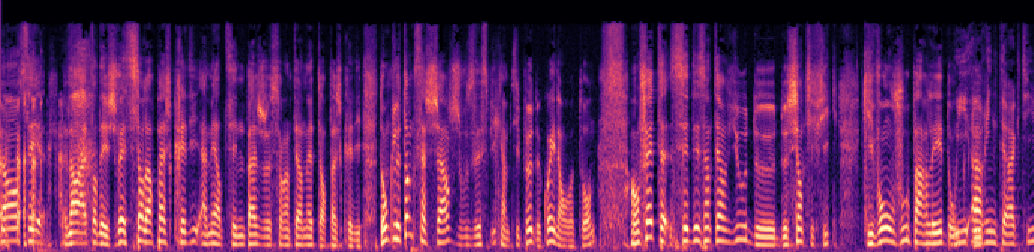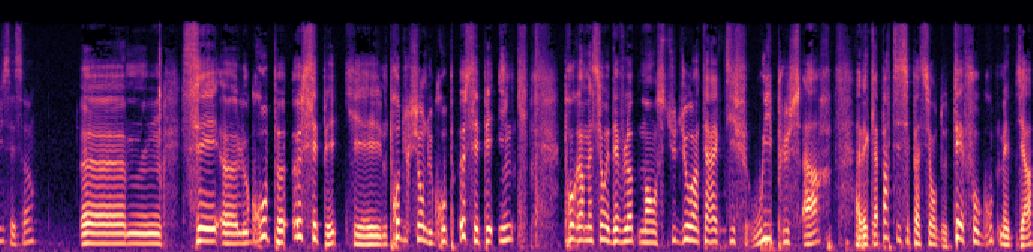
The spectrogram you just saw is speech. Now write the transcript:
Non, c'est non, attendez, je vais sur leur page crédit. Ah merde, c'est une page sur internet leur page crédit. Donc le temps que ça charge, je vous explique un petit peu de quoi il en retourne. En fait, c'est des interviews de, de scientifiques qui vont vous parler donc Oui, de- Art Interactive, c'est ça? Euh, c'est euh, le groupe ECP, qui est une production du groupe ECP Inc., programmation et développement studio interactif Oui plus Art, avec la participation de TFO Groupe Média,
